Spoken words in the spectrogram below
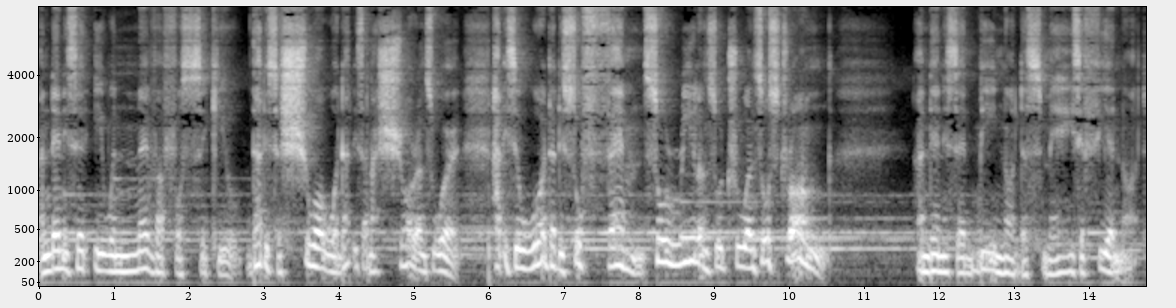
And then he said he will never forsake you. That is a sure word. That is an assurance word. That is a word that is so firm, so real and so true and so strong. And then he said, Be not dismayed. He said, Fear not.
